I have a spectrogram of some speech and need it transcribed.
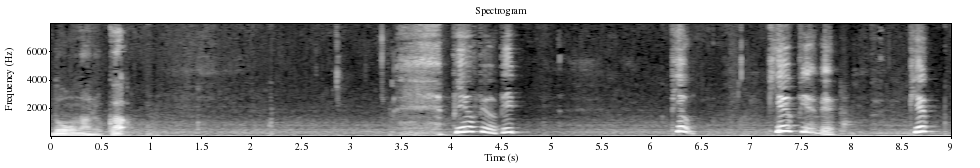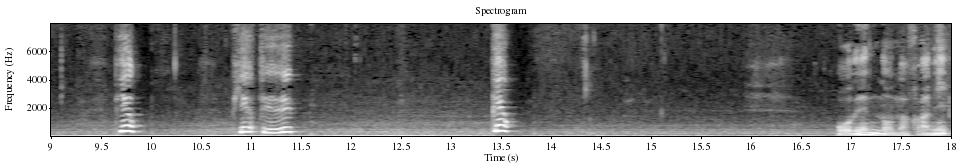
どうなるか。ピヨピヨピッピヨピヨピヨピヨピヨピヨピヨピヨピヨおでんの中に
